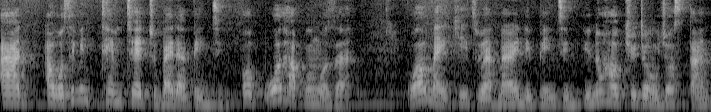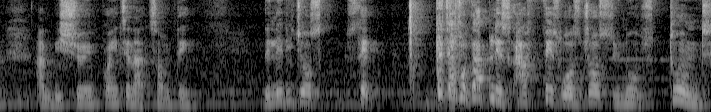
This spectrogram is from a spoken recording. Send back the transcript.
I, I was even tempted to buy that painting, but what happened was that while my kids were admiring the painting, you know how children will just stand and be showing, pointing at something. The lady just said, "Get out of that place!" Her face was just, you know, stoned.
